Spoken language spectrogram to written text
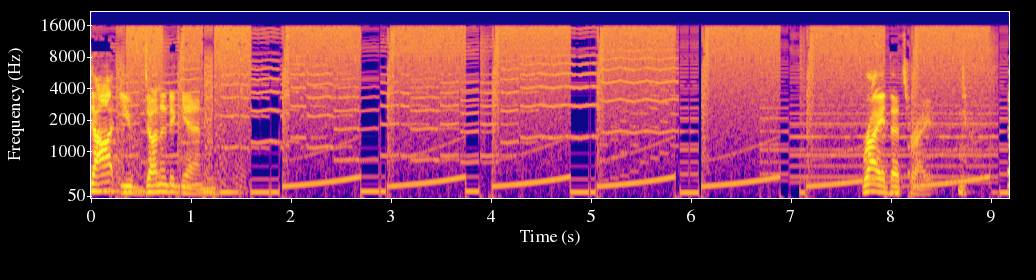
Dot, you've done it again. Right, that's right.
